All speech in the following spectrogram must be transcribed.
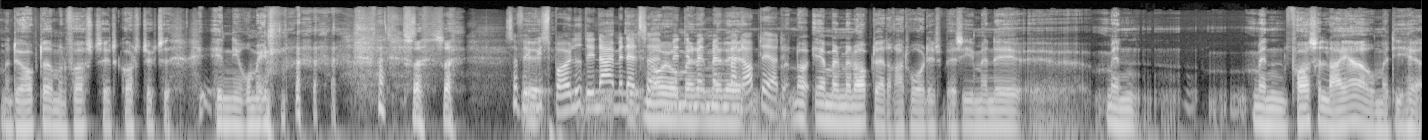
men det opdager man først til et godt stykke til inde i romanen. så, så, så fik vi spoilet det. Nej, men altså, nå, jo, men, men, men, men, man øh, opdager det. Nå, ja, men man opdager det ret hurtigt, vil jeg sige. Men, øh, men, men for os leger jo med de her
